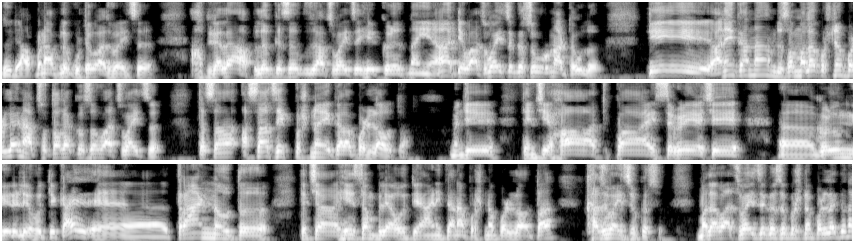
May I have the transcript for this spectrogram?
जाऊ द्या. आपण आपलं कुठं वाजवायचं आपल्याला आपलं कसं वाचवायचं हे कळत नाही हा ते वाचवायचं कसं वरून आठवलं? ते अनेकांना जसा मला प्रश्न पडलाय ना स्वतःला कसं वाचवायचं? तसा असाच एक प्रश्न एकाला पडला होता. म्हणजे त्यांचे हात पाय सगळे असे गळून गेलेले होते. काय? त्राण नव्हतं. त्याच्या हे संपल्या होत्या आणि त्यांना प्रश्न पडला होता खाजवायचं कसं? मला वाचवायचं कसं प्रश्न पडला त्यांना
